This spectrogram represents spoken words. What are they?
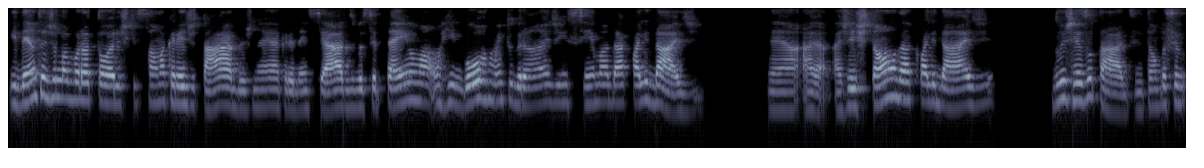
e dentro de laboratórios que são acreditados, né, credenciados, você tem uma, um rigor muito grande em cima da qualidade, né? A, a gestão da qualidade dos resultados. Então, você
